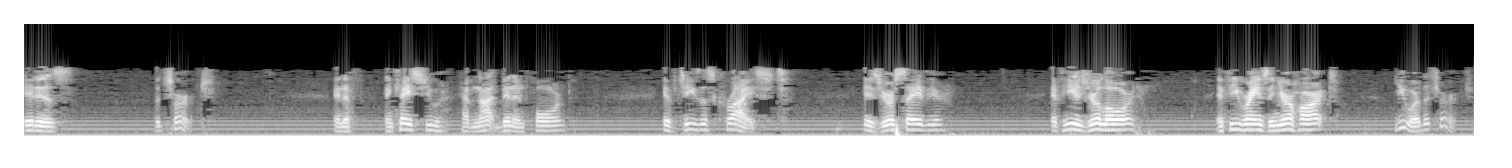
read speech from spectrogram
It is the church. And if, in case you have not been informed, if Jesus Christ is your Savior, if He is your Lord, if He reigns in your heart, you are the church.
